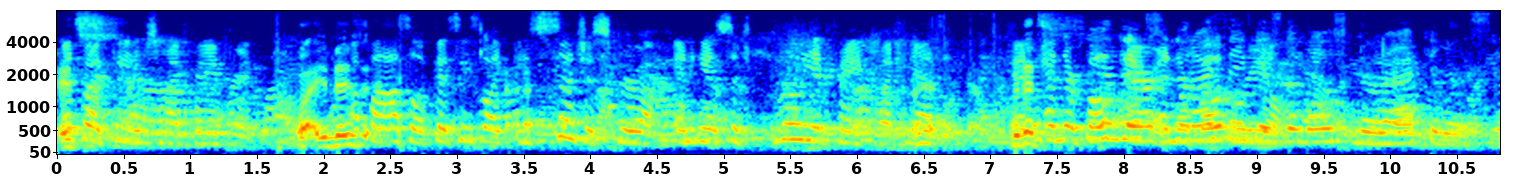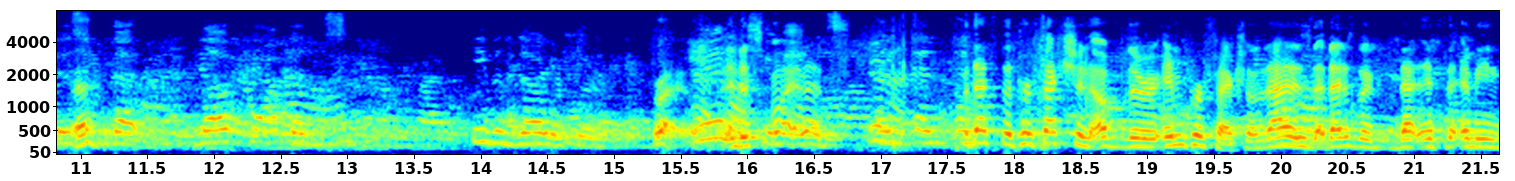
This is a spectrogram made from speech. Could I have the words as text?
That's why Peter's my favorite well, there's, apostle, because he's like, he's such a screw up, and he has such brilliant faith, but he has it. But And, that's- and they're both there, and they're What I think real. is the most miraculous is Yeah. that love happens even though we're human. Right. In And despite that's And, and, But that's the perfection of their imperfection. That is that is the that if I mean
